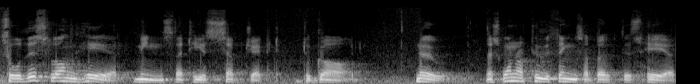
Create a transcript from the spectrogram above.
So, this long hair means that he is subject to God. Now, there's one or two things about this hair.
